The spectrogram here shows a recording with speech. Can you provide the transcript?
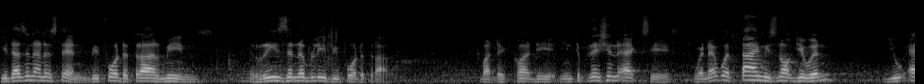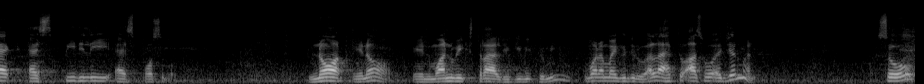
he doesn't understand, before the trial means reasonably before the trial. But the, the Interpretation Act says, whenever time is not given, you act as speedily as possible. Not, you know, in one week's trial, you give it to me. What am I going to do? Well, I have to ask for adjournment. So,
